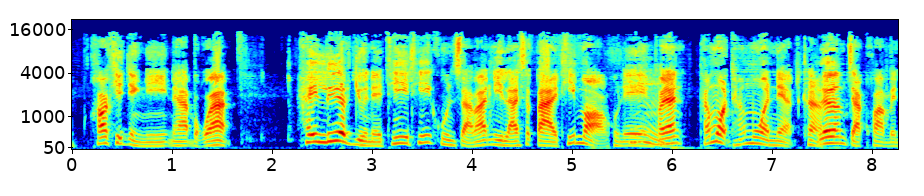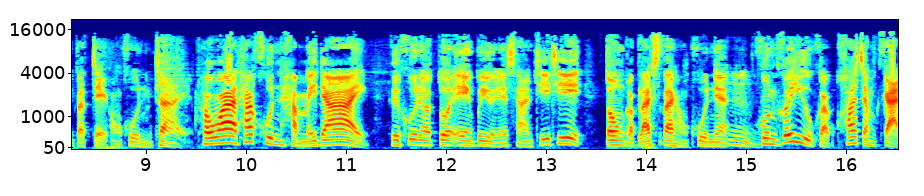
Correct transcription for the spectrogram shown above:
ำข้อคิดอย่างนี้นะครับบอกว่า ให้เลือกอยู่ในที่ที่คุณสามารถมีไลฟ์สไตล์ที่เหมาะกับคุณเองอืมเพราะฉะนั้นทั้งหมดทั้งมวลเนี่ยครับเริ่มจากความเป็นปัจเจกของคุณใช่ เพราะว่าถ้าคุณทำไม่ได้ คือคุณเอาตัวเองไปอยู่ในสถานที่ที่ตรงกับไลฟ์สไตล์ของคุณเนี่ยอืมคุณก็อยู่กับข้อจำกัด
